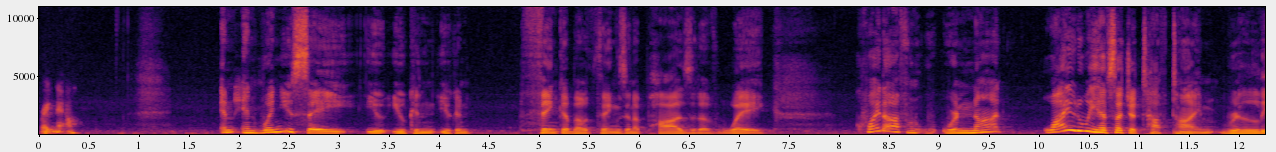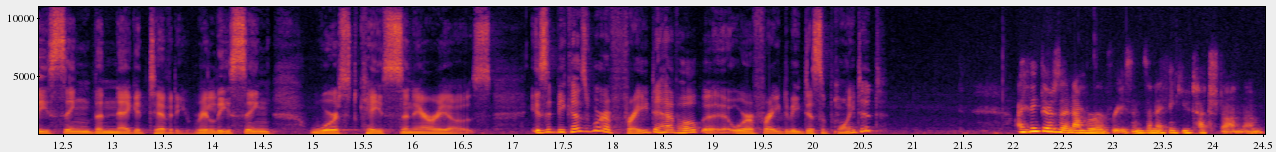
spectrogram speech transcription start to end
right now? And and when you say you you can you can think about things in a positive way, quite often we're not why do we have such a tough time releasing the negativity, releasing worst case scenarios? Is it because we're afraid to have hope? Uh, we're afraid to be disappointed? I think there's a number of reasons, and I think you touched on them.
